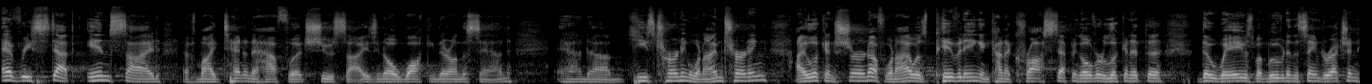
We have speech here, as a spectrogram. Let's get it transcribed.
every step inside of my 10 and a half foot shoe size, you know, walking there on the sand and um, he's turning when I'm turning. I look, and sure enough, when I was pivoting and kind of cross stepping over, looking at the, the waves but moving in the same direction,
